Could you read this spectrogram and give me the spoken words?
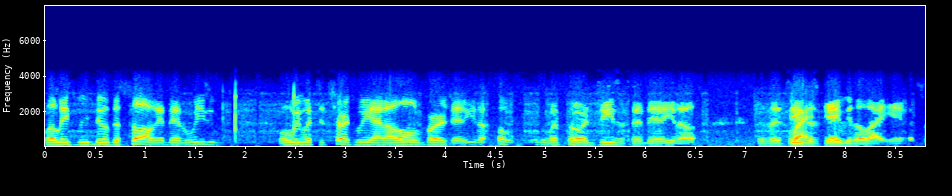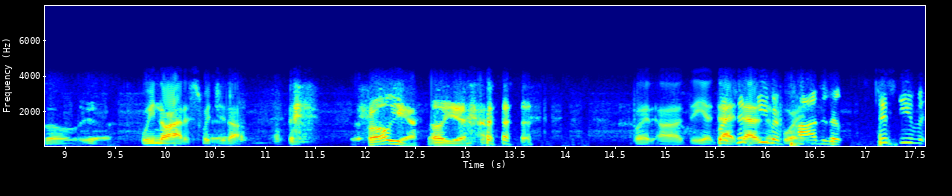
well at least we knew the song, and then we when we went to church, we had our own version. You know, with throwing Jesus in there. You know, because Jesus Right. gave you the light. Yeah, so yeah. we know how to switch it up. Oh yeah, oh yeah. but uh, yeah, But that just that is even important. positive, just even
